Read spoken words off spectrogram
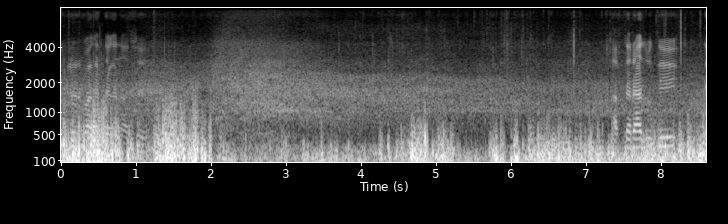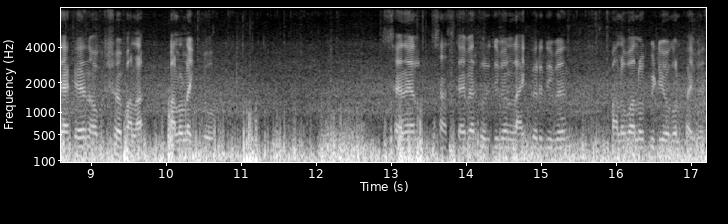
ফুলের বাগান টাগান আছে। আপনারা যদি দেখেন, অবশ্যই ভালো লাগবে চ্যানেল সাবস্ক্রাইবার করে দিবেন লাইক করে দিবেন, ভালো ভালো ভিডিওগুলো পাইবেন।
